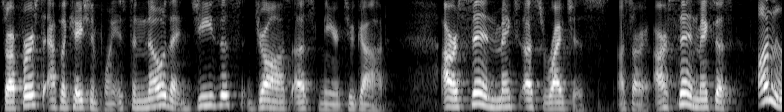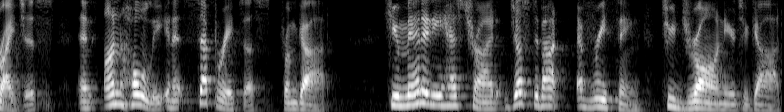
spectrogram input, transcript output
So, our first application point is to know that Jesus draws us near to God. Our sin makes us righteous. I'm sorry, our sin makes us unrighteous and unholy, and it separates us from God. Humanity has tried just about everything to draw near to God.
